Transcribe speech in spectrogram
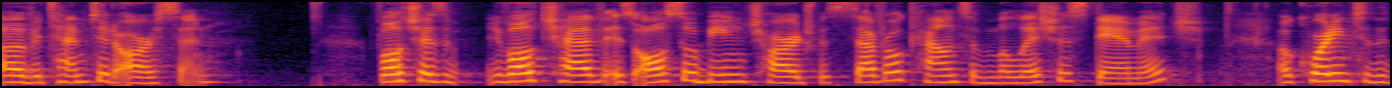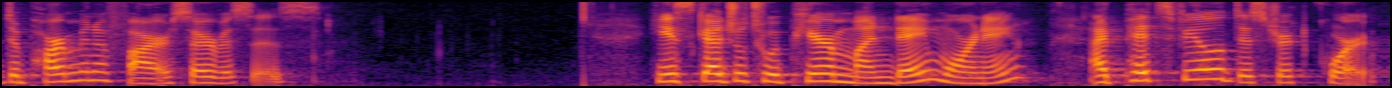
of attempted arson. Vulchev is also being charged with several counts of malicious damage, according to the Department of Fire Services. He is scheduled to appear Monday morning at Pittsfield District Court.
